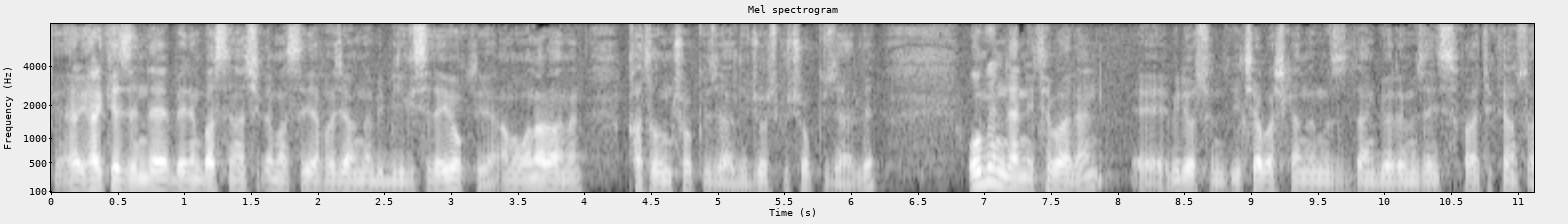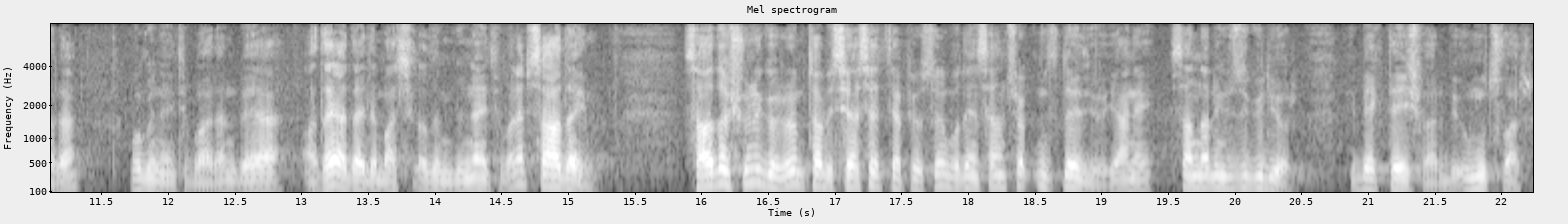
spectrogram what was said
her, herkesin de benim basın açıklaması yapacağımdan bir bilgisi de yoktu yani. Ama ona rağmen katılım çok güzeldi, coşku çok güzeldi. O günden itibaren e, biliyorsunuz ilçe başkanlığımızdan görevimize istifa ettikten sonra o günden itibaren veya aday adaylığımı açıkladığım günden itibaren hep sahadayım. Sahada şunu görüyorum tabii siyaset yapıyorsun bu da insanı çok mutlu ediyor. Yani insanların yüzü gülüyor. Bir bekleyiş var, bir umut var.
